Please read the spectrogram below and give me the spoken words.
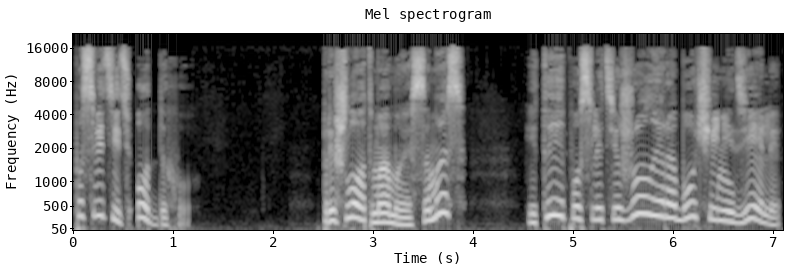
посвятить отдыху. Пришло от мамы СМС, и ты после тяжелой рабочей недели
